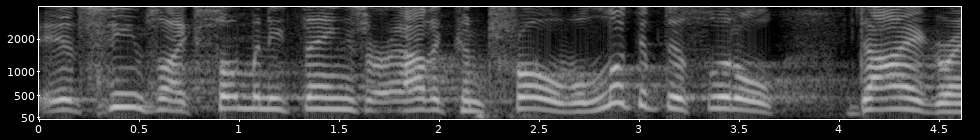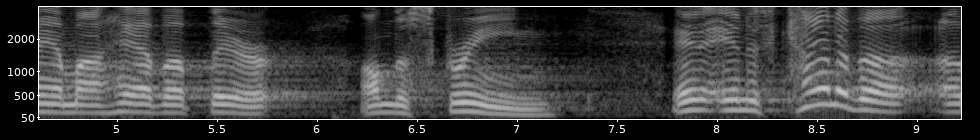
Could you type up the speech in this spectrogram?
it seems like so many things are out of control. Well, look at this little diagram I have up there on the screen. And, and it's kind of a, a,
